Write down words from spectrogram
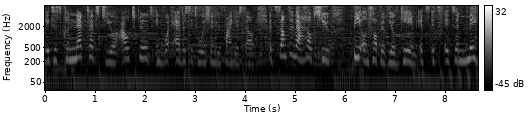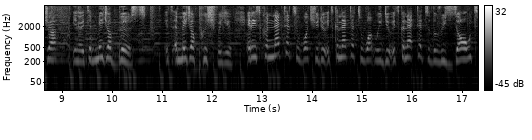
It is connected to your output in whatever situation you find yourself. It's something that helps you be on top of your game. It's it's it's a major, you know, it's a major boost. It's a major push for you. It is connected to what you do. It's connected to what we do. It's connected to the result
